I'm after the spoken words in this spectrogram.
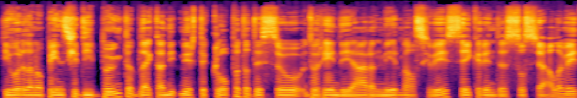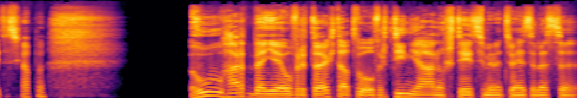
die worden dan opeens gedebunked. Dat blijkt dan niet meer te kloppen. Dat is zo doorheen de jaren meermaals geweest, zeker in de sociale wetenschappen. Hoe hard ben jij overtuigd dat we over tien jaar nog steeds met wijze lessen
